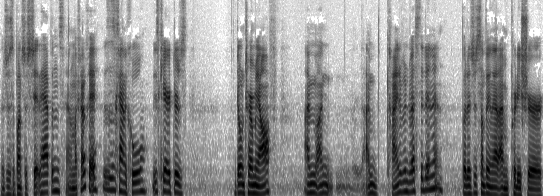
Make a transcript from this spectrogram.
There's just a bunch of shit happens, and I'm like, okay, this is kind of cool. These characters don't turn me off. I'm I'm I'm kind of invested in it, but it's just something that I'm pretty sure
